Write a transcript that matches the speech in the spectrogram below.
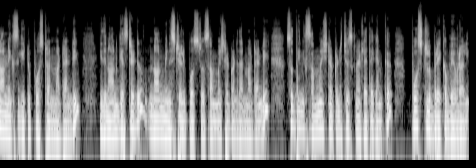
నాన్ ఎగ్జిక్యూటివ్ పోస్ట్ అనమాట అండి. ఇది non gazetted non ministerial post సంబంధించినటువంటిది అనమాట అండి. సో దీనికి సంబంధించినటువంటి చూసుకున్నట్లయితే కనుక పోస్టుల బ్రేకప్ వివరాలు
